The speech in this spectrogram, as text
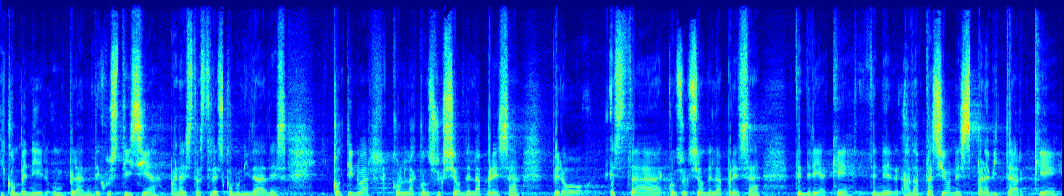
y convenir un plan de justicia para estas tres comunidades continuar con la construcción de la presa, pero esta construcción de la presa tendría que tener adaptaciones para evitar que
